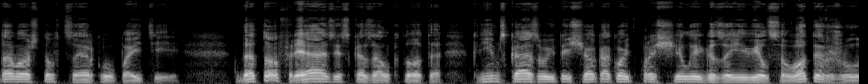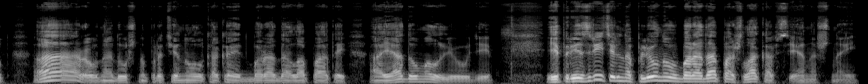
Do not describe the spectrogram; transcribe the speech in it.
того, что в церковь пойти. «Да то фрязи», — сказал кто-то. «К ним, сказывают, еще какой-то прощелыга заявился, вот и ржут». «А», — равнодушно протянула какая-то борода лопатой, «а я думал, люди». И презрительно плюнув, борода пошла ко всеношной.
